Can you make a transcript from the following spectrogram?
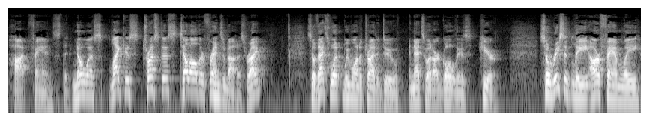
hot fans that know us, like us, trust us, tell all their friends about us, right? So that's what we want to try to do, and that's what our goal is here. So recently, our family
